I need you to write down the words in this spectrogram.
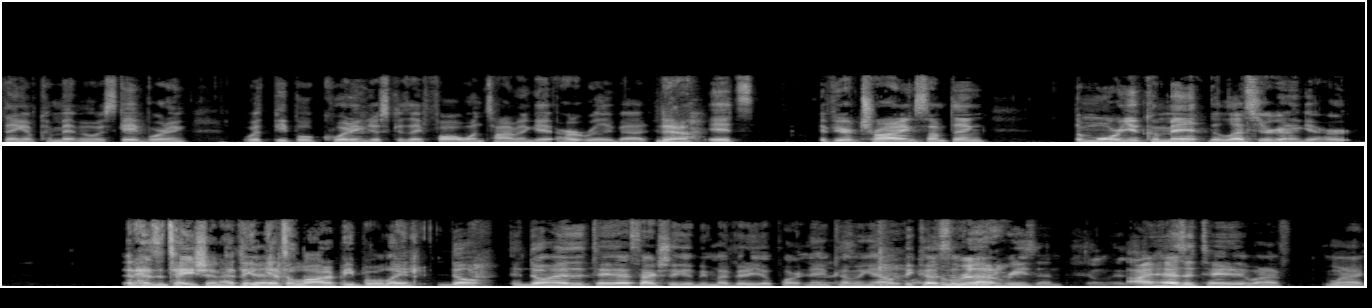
thing of commitment with skateboarding, with people quitting just because they fall one time and get hurt really bad. yeah, It's if you're trying something, the more you commit, the less you're gonna get hurt. That hesitation I think Yes. gets a lot of people like. And don't and don't hesitate. That's actually gonna be my video part name Yes, coming video out part. because of Really? that reason. Hesitate. I hesitated when I when I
